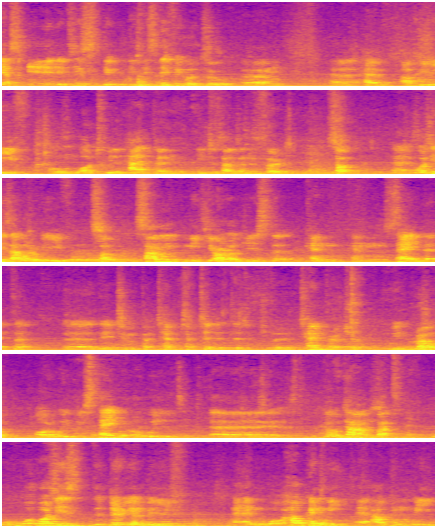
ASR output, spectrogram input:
Yes, it is, it is difficult to um, uh, have a belief on what will happen in 2030. So, uh, what is our belief? So, some meteorologists can, can say that uh, the, temp temp the, the, temperature will grow or will be stable or will uh, go down. But what is the, the, real belief? And how can we uh, how can we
